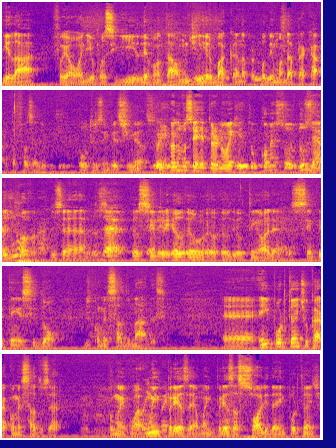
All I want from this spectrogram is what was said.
E lá foi aonde eu consegui levantar um dinheiro bacana para poder mandar para cá para estar fazendo outros investimentos. Porque quando você retornou aqui, tu começou do zero de novo, né? Do zero. Do zero. Eu sempre, eu, eu, eu, eu- tenho, olha, eu sempre tenho esse dom de começar do nada. Assim. É, é importante o cara começar do zero. Uma, uma, uma importante. empresa, é uma empresa sólida, é importante.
